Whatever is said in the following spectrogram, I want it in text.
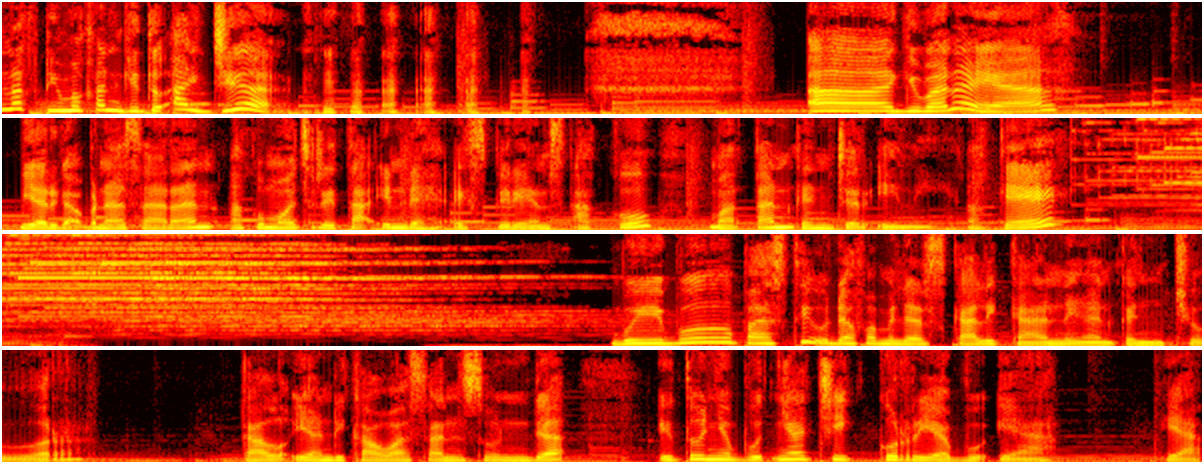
enak dimakan gitu aja. uh, gimana ya? Biar gak penasaran, aku mau ceritain deh experience aku makan kencur ini, oke? Okay? Bu Ibu pasti udah familiar sekali kan dengan kencur? Kalau yang di kawasan Sunda itu nyebutnya cikur ya Bu ya. Ya,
